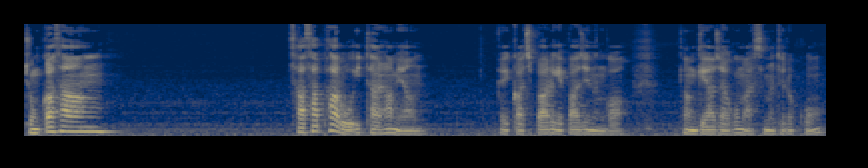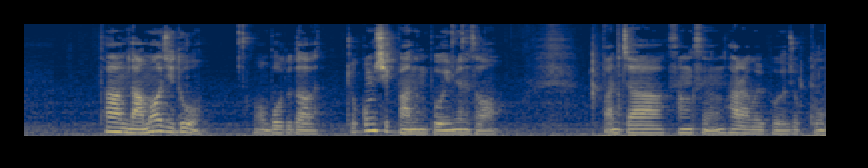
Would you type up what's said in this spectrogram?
종가상 4485 이탈하면 여기까지 빠르게 빠지는 거 경계하자고 말씀을 드렸고. 다음 나머지도 어, 모두 다 조금씩 반응 보이면서 반짝 상승 하락을 보여줬고.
